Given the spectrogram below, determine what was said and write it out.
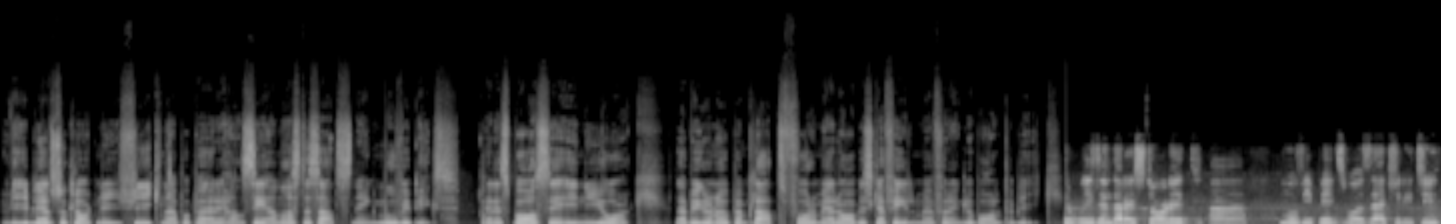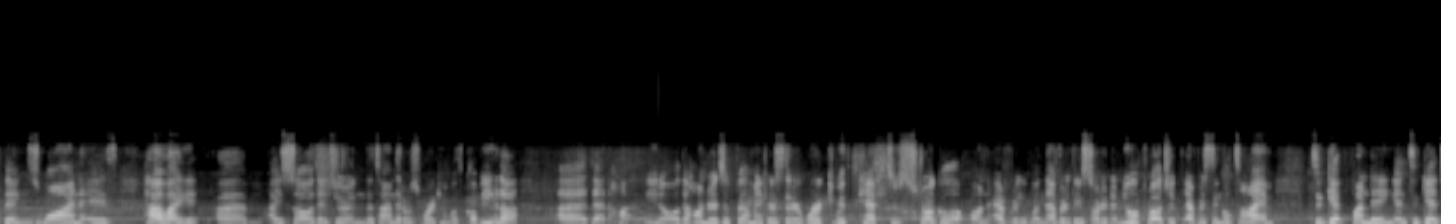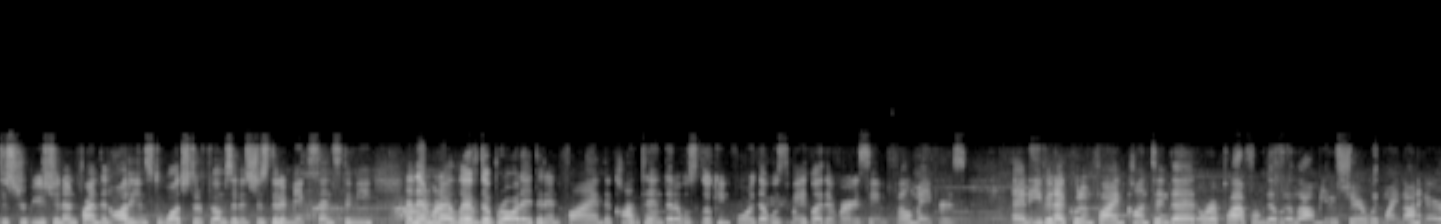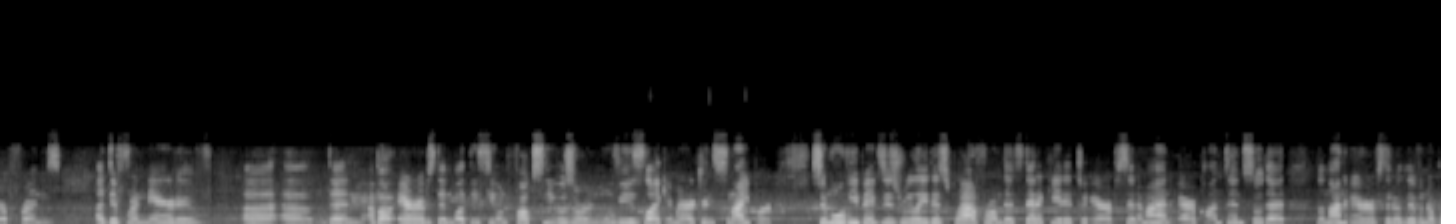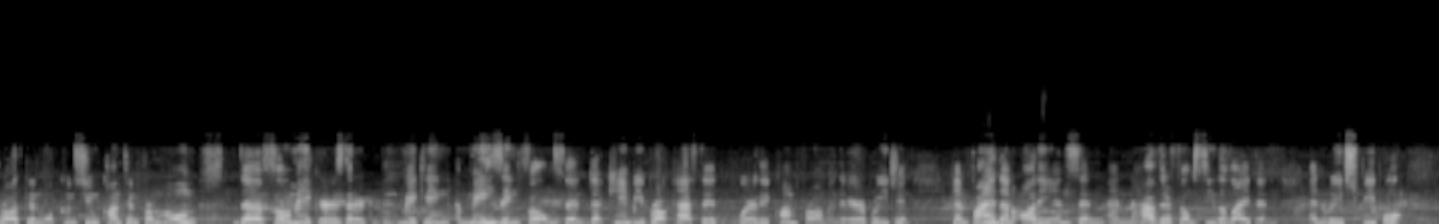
Vi blev såklart nyfikna på Per i hans senaste satsning Moviepigs. Hennes bas är i New York. Där bygger hon upp en plattform med arabiska filmer för en global publik. The reason that I started uh, Movie Pigs was actually two things. One is how I um, I saw that during the time that I was working with Qabila, uh, that you know the hundreds of filmmakers that I worked with kept to struggle on every whenever they started a new project every single time to get funding and to get distribution and find an audience to watch their films and it just didn't make sense to me and then when i lived abroad i didn't find the content that i was looking for that was made by the very same filmmakers and even i couldn't find content that or a platform that would allow me to share with my non-arab friends a different narrative uh, uh, than about Arabs than what they see on Fox News or in movies like American Sniper. So Movie Pigs is really this platform that's dedicated to Arab cinema and Arab content, so that the non-Arabs that are living abroad can consume content from home. The filmmakers that are making amazing films that, that can be broadcasted where they come from in the Arab region can find an audience and, and have their film see the light and, and reach people.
